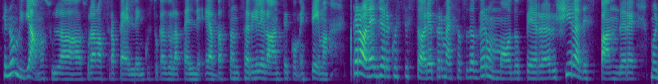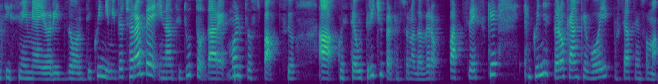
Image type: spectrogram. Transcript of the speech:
che non viviamo sulla, sulla nostra pelle. In questo caso la pelle è abbastanza rilevante come tema. Però leggere queste storie per me è stato davvero un modo per riuscire ad espandere moltissimi miei orizzonti. Quindi mi piacerebbe innanzitutto dare molto spazio a queste autrici perché sono davvero pazzesche e quindi spero che anche voi possiate insomma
